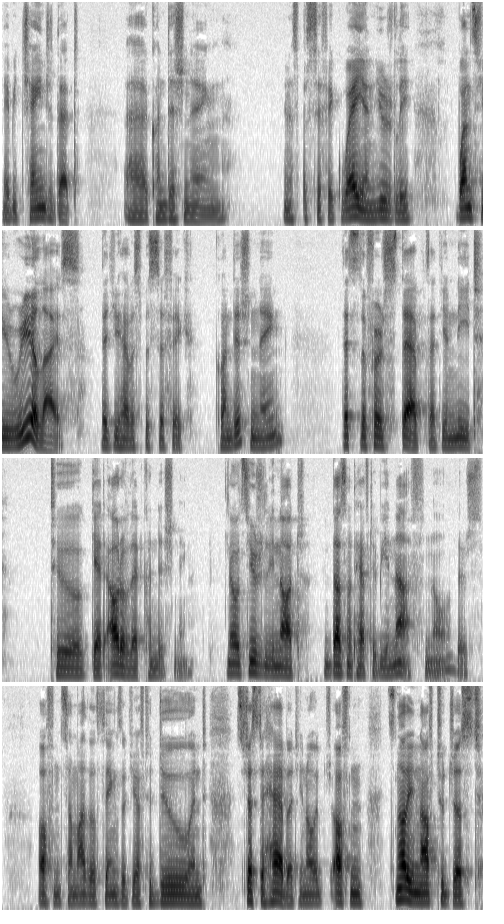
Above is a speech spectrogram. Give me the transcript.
maybe change that uh, conditioning in a specific way. And usually, once you realize that you have a specific conditioning, that's the first step that you need to get out of that conditioning. No, it's usually not. It does not have to be enough. No, there's often some other things that you have to do and it's just a habit you know it often it's not enough to just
